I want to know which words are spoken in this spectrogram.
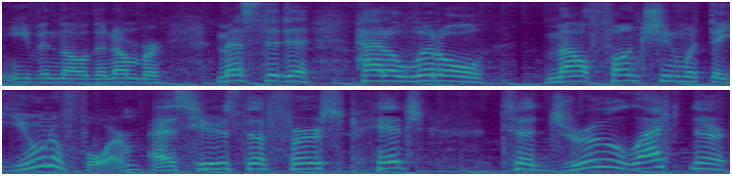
Even though the number have had a little malfunction with the uniform. As here's the first pitch to Drew Lechner,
